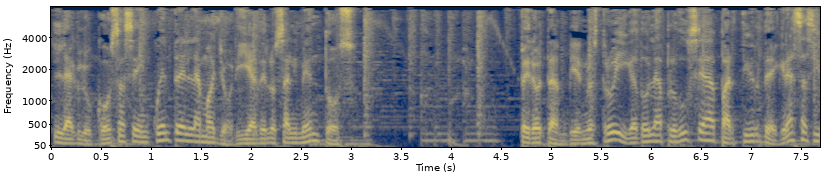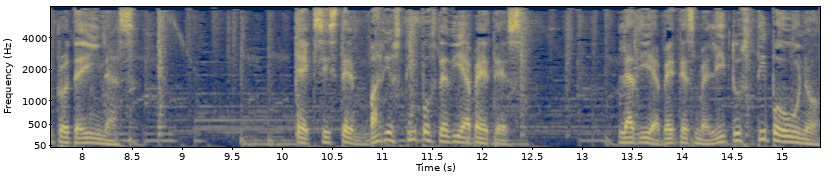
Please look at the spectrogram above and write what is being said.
La glucosa se encuentra en la mayoría de los alimentos, pero también nuestro hígado la produce a partir de grasas y proteínas. Existen varios tipos de diabetes. La diabetes mellitus tipo 1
